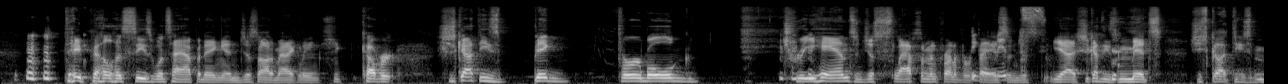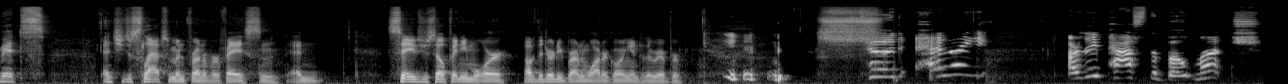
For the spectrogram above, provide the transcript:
Daebella sees what's happening and just automatically she covered. She's got these big furbolg tree hands and just slaps them in front of her Big face and just yeah. She's got these mitts. She's got these mitts, and she just slaps them in front of her face and and saves yourself any more of the dirty brown water going into the river. Could Henry? Are they past the boat much?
